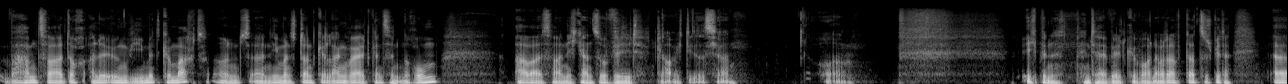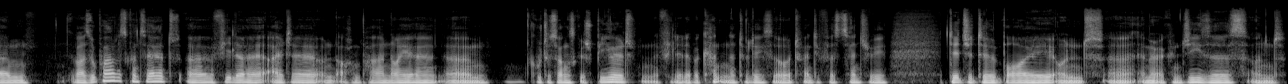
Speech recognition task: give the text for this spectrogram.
wir haben zwar doch alle irgendwie mitgemacht und äh, niemand stand gelangweilt ganz hinten rum, aber es war nicht ganz so wild, glaube ich, dieses Jahr. Oh. Ich bin hinterher wild geworden, aber dazu später. Ähm, war super, das Konzert. Äh, viele alte und auch ein paar neue ähm, gute Songs gespielt. Viele der Bekannten natürlich, so 21st Century, Digital Boy und äh, American Jesus und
